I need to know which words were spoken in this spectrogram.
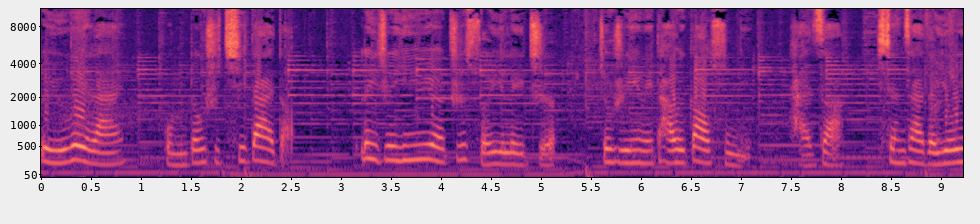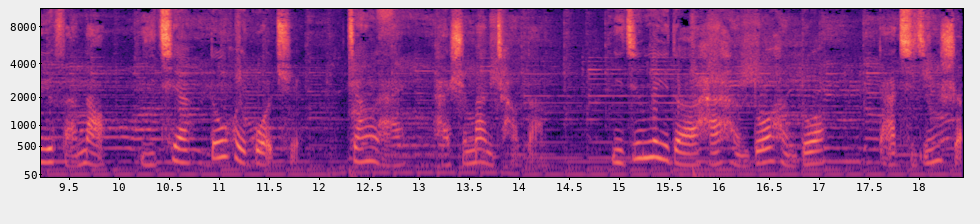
对于未来，我们都是期待的。励志音乐之所以励志，就是因为它会告诉你，孩子，现在的忧郁烦恼，一切都会过去，将来还是漫长的。你经历的还很多很多，打起精神，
